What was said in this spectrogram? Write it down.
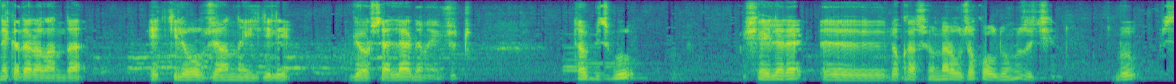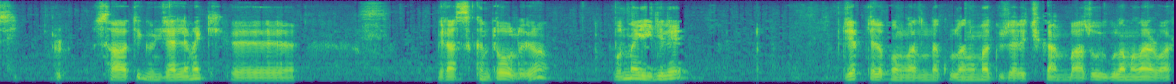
ne kadar alanda etkili olacağına ilgili görseller de mevcut. Tabii biz bu şeylere, e, lokasyonlara uzak olduğumuz için bu saati güncellemek e, biraz sıkıntı oluyor. Bununla ilgili cep telefonlarında kullanılmak üzere çıkan bazı uygulamalar var.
